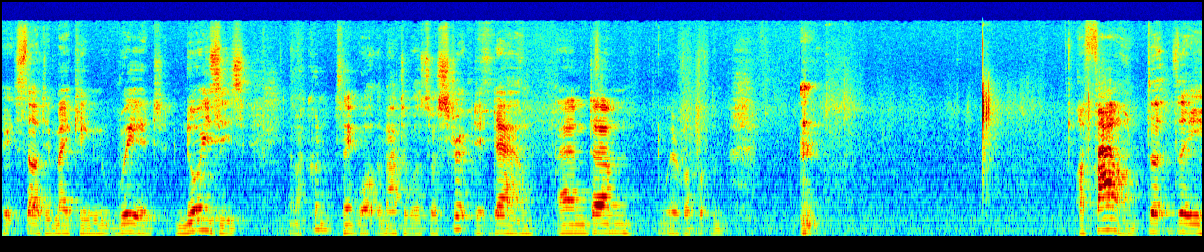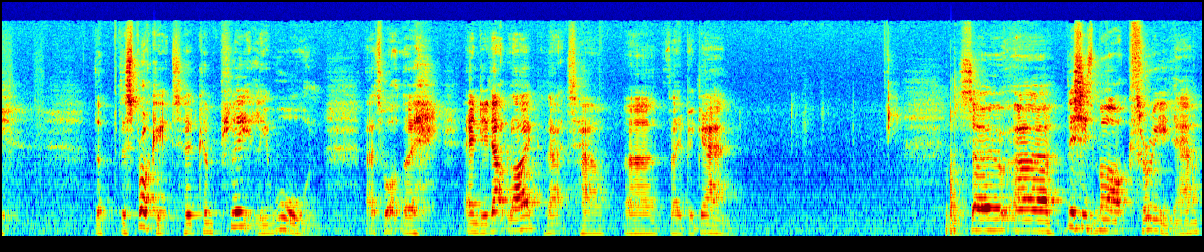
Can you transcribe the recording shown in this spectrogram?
it started making weird noises and I couldn't think what the matter was so I stripped it down and um, where have I put them? I found that the, the, the sprockets had completely worn. That's what they ended up like, that's how uh, they began. So uh, this is Mark III now.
